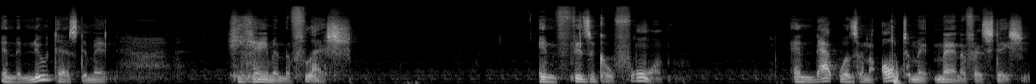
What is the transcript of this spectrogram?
In the New Testament, he came in the flesh, in physical form. And that was an ultimate manifestation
